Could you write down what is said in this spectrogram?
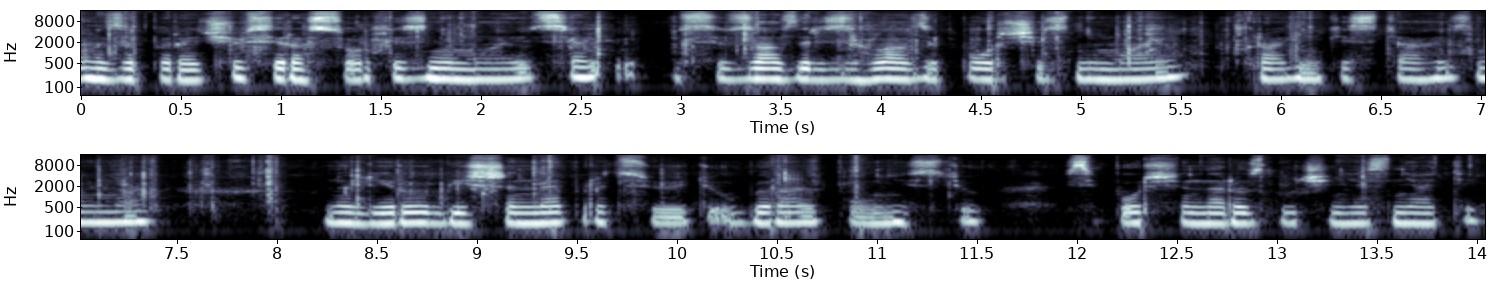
Заперечую, всі розсорки знімаються. Всі заздрість, глази, порчі знімаю. Крадники стяги знімаю. Нулірую, більше не працюють. Убираю повністю. Всі порчі на розлучення зняті.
